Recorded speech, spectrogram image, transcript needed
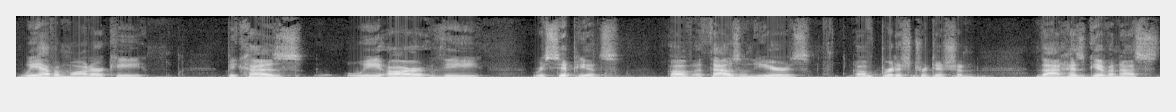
We have a monarchy because we are the recipients of a thousand years of British tradition that has given us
